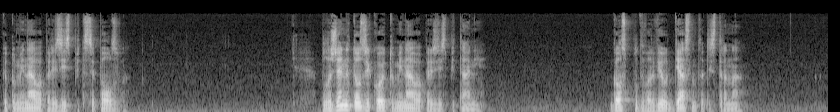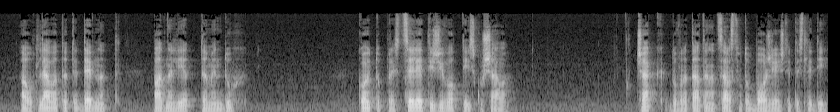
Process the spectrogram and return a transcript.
като минава през изпит, се ползва. Блажен е този, който минава през изпитание. Господ върви от дясната ти страна, а от лявата те дебнат падналият тъмен дух, който през целият ти живот те изкушава. Чак до вратата на Царството Божие ще те следи.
